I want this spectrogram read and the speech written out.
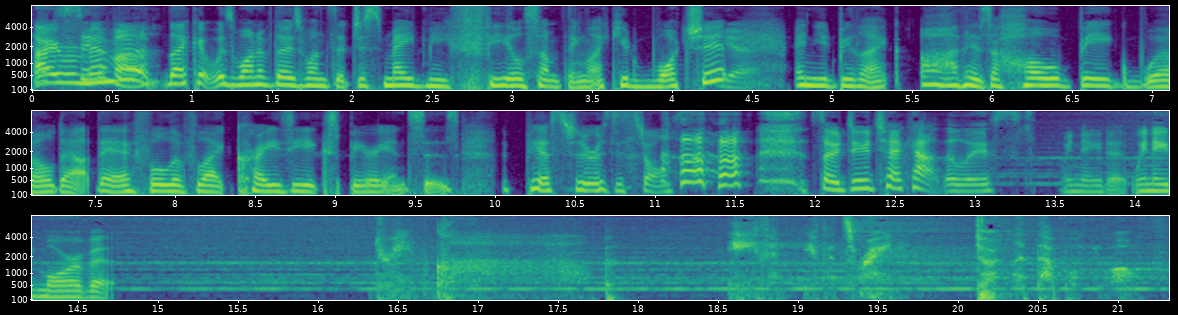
I remember cinema. like it was one of those ones that just made me feel something. Like you'd watch it Yeah. and you'd be like, oh, there's a whole big world out there full of like crazy experiences. Pièce de résistance. So do check out the list. We need it. We need more of it. Dream Club. Even if it's raining, don't let that put you off.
